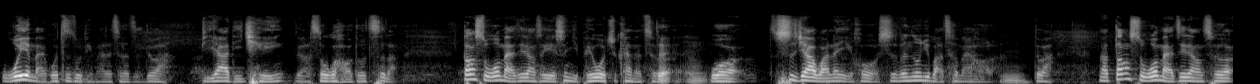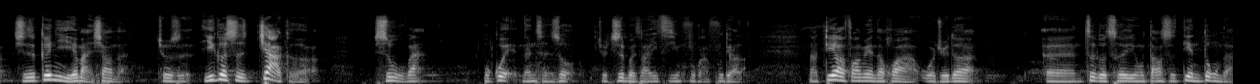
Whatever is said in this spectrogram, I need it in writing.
我也买过自主品牌的车子，对吧？比亚迪秦，对吧？说过好多次了。当时我买这辆车也是你陪我去看的车，对，嗯，我试驾完了以后，十分钟就把车买好了，嗯，对吧？那当时我买这辆车，其实跟你也蛮像的，就是一个是价格十五万，不贵，能承受，就基本上一次性付款付掉了。那第二方面的话，我觉得，嗯、这个车因为当时电动的，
